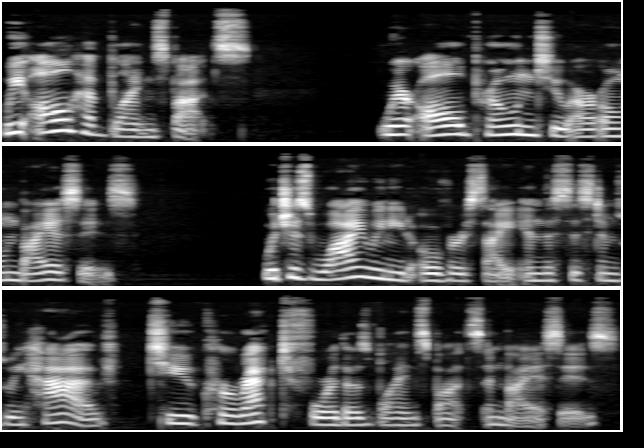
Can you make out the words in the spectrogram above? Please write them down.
We all have blind spots. We're all prone to our own biases, which is why we need oversight in the systems we have to correct for those blind spots and biases.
